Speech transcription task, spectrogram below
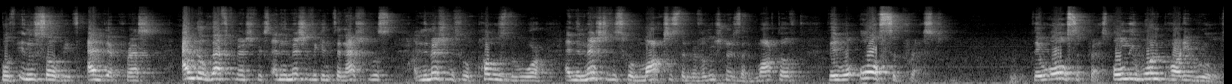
both in the Soviets and their press, and the left Mensheviks, and the Menshevik internationalists, and the Mensheviks who opposed the war, and the Mensheviks who were Marxists and revolutionaries like Martov, they were all suppressed. They were all suppressed. Only one party ruled.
